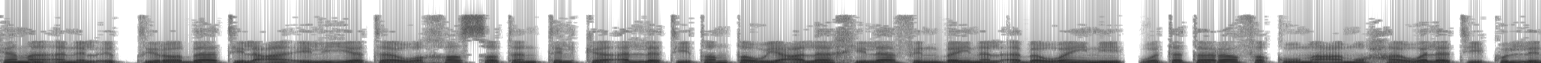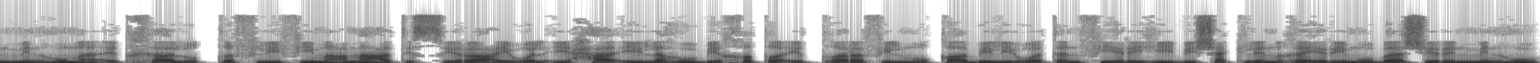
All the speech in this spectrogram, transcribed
كما أن الاضطرابات العائلية وخاصة تلك التي تنطوي على خلاف بين الأبوين، وتترافق مع محاولة كل منهما إدخال الطفل في معمعة الصراع والإيحاء له بخطأ الطرف المقابل وتنفيره بشكل غير مباشر منه،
